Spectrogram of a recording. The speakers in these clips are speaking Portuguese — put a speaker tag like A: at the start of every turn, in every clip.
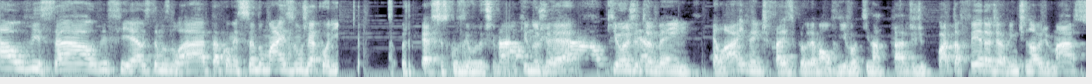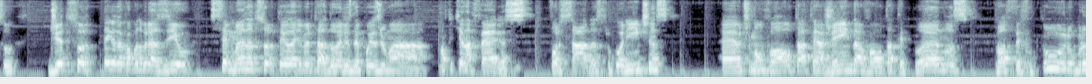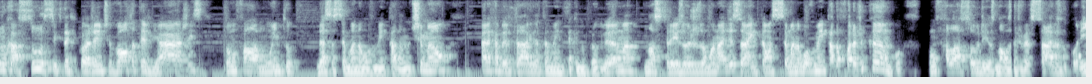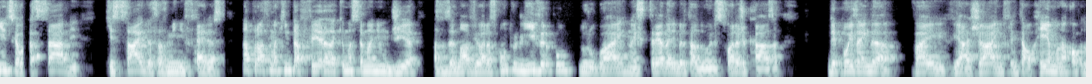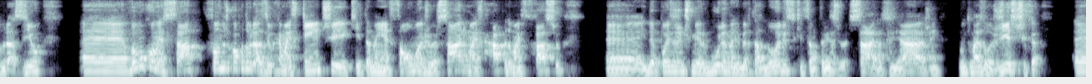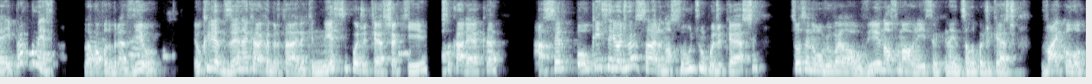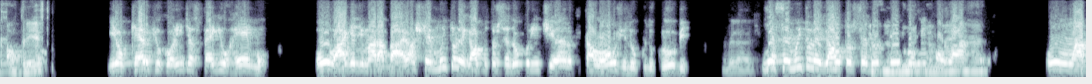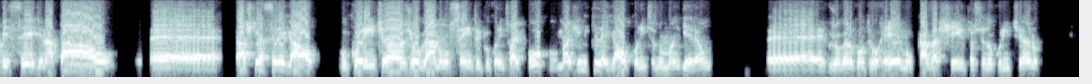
A: Salve, salve, fiel! Estamos no ar, está começando mais um GE Corinthians, podcast exclusivo do Timão aqui no GE, que hoje também é live. A gente faz esse programa ao vivo aqui na tarde de quarta-feira, dia 29 de março, dia de sorteio da Copa do Brasil, semana do sorteio da Libertadores, depois de uma, uma pequena férias forçadas para o Corinthians. É, o Timão volta a ter agenda, volta a ter planos, volta a ter futuro. Bruno Cassucci, que está aqui com a gente, volta a ter viagens. Vamos falar muito dessa semana movimentada no Timão. Careca Bertaglia também está aqui no programa. Nós três hoje vamos analisar, então, essa semana movimentada fora de campo. Vamos falar sobre os novos adversários do Corinthians, que agora sabe que sai dessas mini férias na próxima quinta-feira, daqui uma semana e um dia, às 19 horas, contra o Liverpool, do Uruguai, na estreia da Libertadores, fora de casa. Depois ainda vai viajar e enfrentar o Remo na Copa do Brasil. É, vamos começar falando de Copa do Brasil, que é mais quente, que também é só um adversário, mais rápido, mais fácil. É, e depois a gente mergulha na Libertadores, que são três adversários, viagem, muito mais logística. É, e para começar da Copa do Brasil, eu queria dizer, né, Careca Bertaglia, que nesse podcast aqui, nosso Careca acertou quem seria o adversário. Nosso último podcast se você não ouviu, vai lá ouvir. Nosso Maurício, aqui na edição do podcast, vai colocar o trecho.
B: E eu quero que o Corinthians pegue o Remo ou o Águia de Marabá. Eu acho que é muito legal para o torcedor corintiano que está longe do, do clube.
C: É verdade.
B: Ia ser muito legal o torcedor ter o Corinthians lá. Né? Um ABC de Natal. É... Acho que ia ser legal o Corinthians jogar num centro que o Corinthians vai pouco. Imagine que legal o Corinthians no Mangueirão é, jogando contra o Remo, casa cheio, torcedor corintiano.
